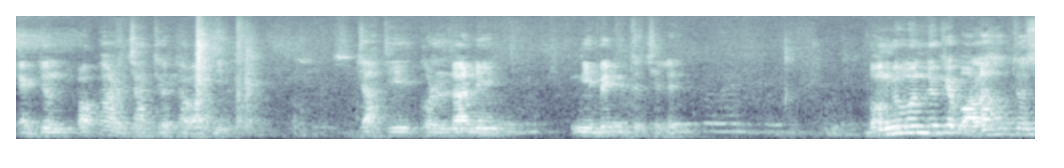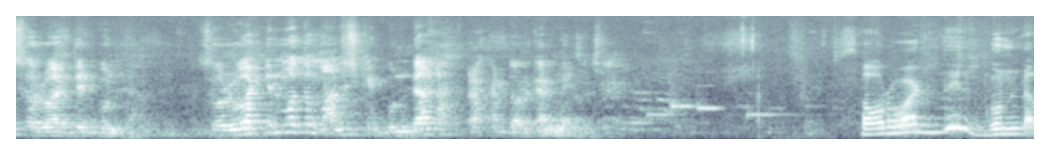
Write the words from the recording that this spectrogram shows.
একজন প্রপার জাতীয়তাবাদী। জাতির কল্যাণে নিবেদিত ছিলেন। বঙ্গবন্ধুকে বলা হতো সরোয়ারদের গুন্ডা। সরোয়ারদের মতো মানুষকে গুন্ডা রাখার দরকার বেঁচেছিল সরওয়ার্দির গুন্ডা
